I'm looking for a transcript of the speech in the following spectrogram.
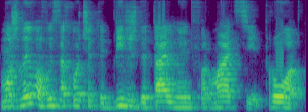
Можливо, ви захочете більш детальної інформації про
